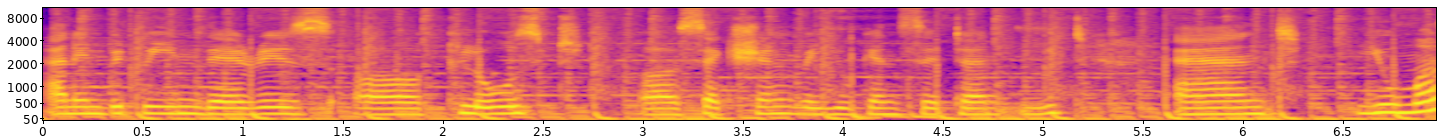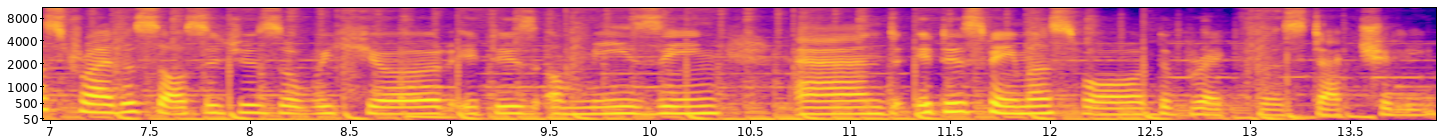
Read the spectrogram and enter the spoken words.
and in between there is a closed uh, section where you can sit and eat. And you must try the sausages over here. It is amazing. And it is famous for the breakfast actually.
